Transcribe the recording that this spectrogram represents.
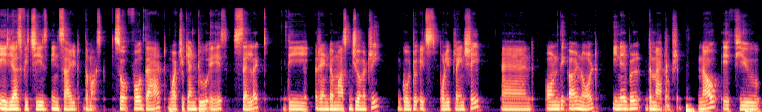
areas which is inside the mask. So for that what you can do is select the render mask geometry, go to its polyplane shape and on the Arnold, enable the matte option. Now, if you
